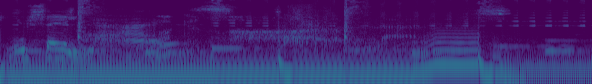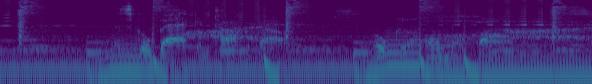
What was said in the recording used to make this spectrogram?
Can you say lies? Lies. Let's go back and talk about Oklahoma bombings.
